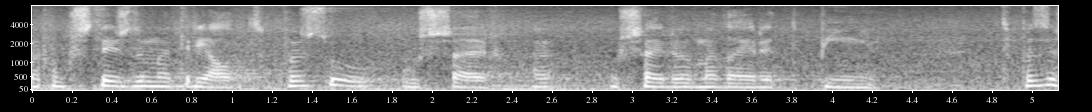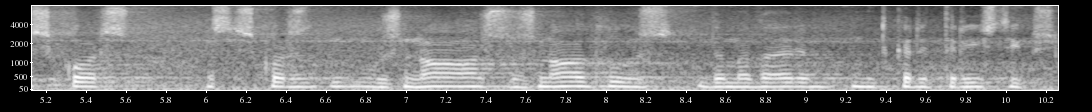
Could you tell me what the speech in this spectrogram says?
a robustez do material, depois o, o cheiro, o cheiro a madeira de pinho, depois as cores, essas cores, os nós, os nódulos da madeira muito característicos.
